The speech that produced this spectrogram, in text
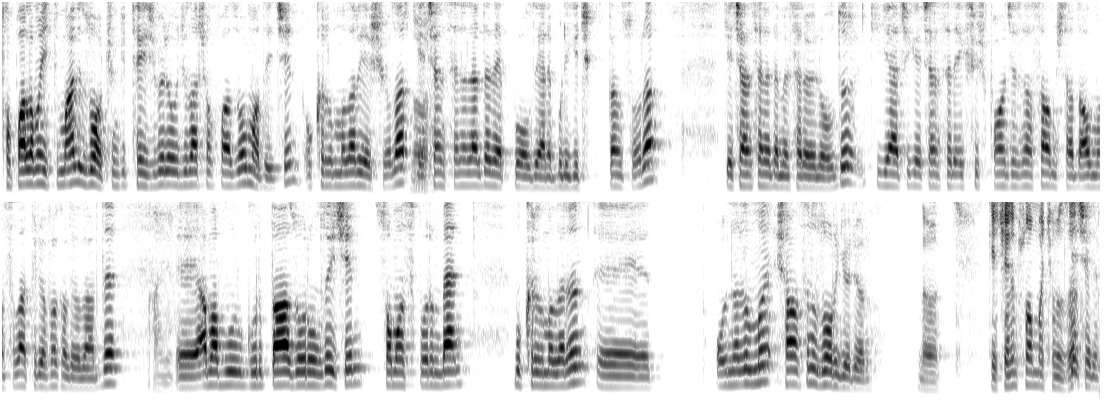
toparlama ihtimali zor. Çünkü tecrübeli oyuncular çok fazla olmadığı için o kırılmaları yaşıyorlar. Geçen senelerde de hep bu oldu yani bu lige çıktıktan sonra. Geçen sene de mesela öyle oldu. Ki gerçi geçen sene eksi 3 puan cezası almışlardı. Almasalar playoff'a kalıyorlardı. Ee, ama bu grup daha zor olduğu için Soma Spor'un ben bu kırılmaların e, onarılma şansını zor görüyorum. Doğru. Geçelim son maçımıza. Geçelim.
